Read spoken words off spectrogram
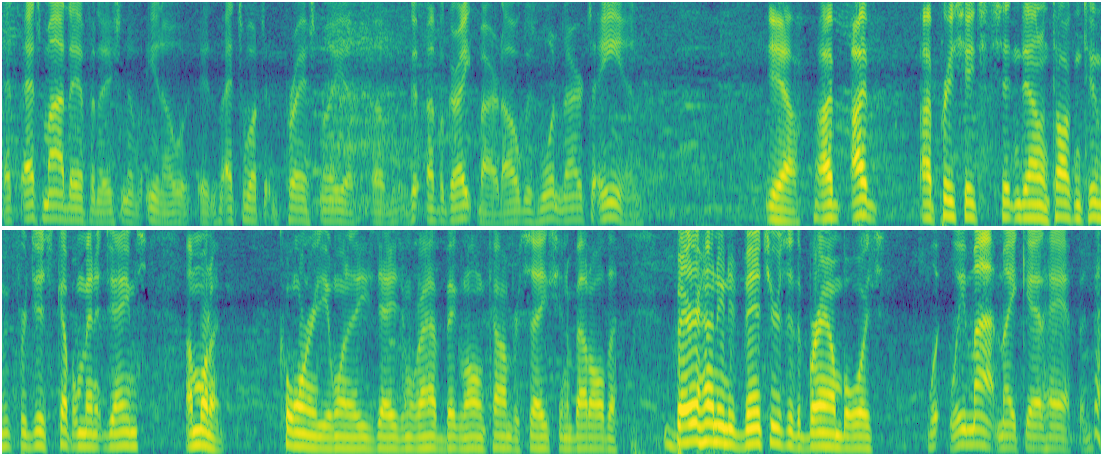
That's that's my definition of you know. that's what's impressed me of, of, of, a great bear dog is one there to end. Yeah, I I I appreciate you sitting down and talking to me for just a couple minutes, James. I'm gonna corner you one of these days, and we're gonna have a big long conversation about all the bear hunting adventures of the Brown boys. we, we might make that happen.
